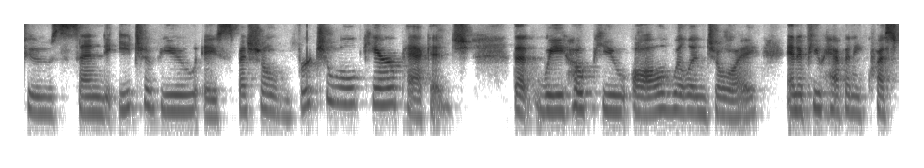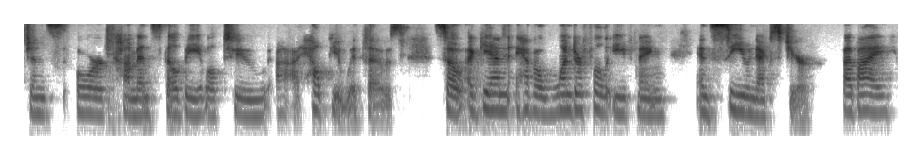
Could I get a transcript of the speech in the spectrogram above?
to send each of you a special virtual care package that we hope you all will enjoy. And if you have any questions or comments, they'll be able to uh, help you with those. So again, have a wonderful evening and see you next year. Bye-bye.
